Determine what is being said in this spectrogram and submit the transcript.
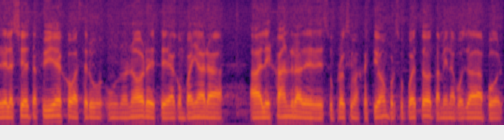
de la ciudad de Tafí Viejo, va a ser un, un honor este, acompañar a, a Alejandra desde su próxima gestión, por supuesto, también apoyada por,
